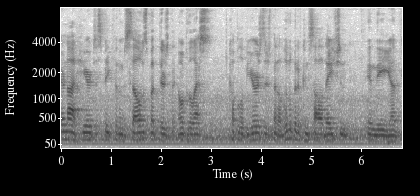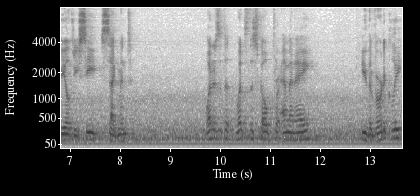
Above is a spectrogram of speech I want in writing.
They're not here to speak for themselves, but there's been, over the last couple of years, there's been a little bit of consolidation in the uh, VLGC segment. What is the, what's the scope for M and A, either vertically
